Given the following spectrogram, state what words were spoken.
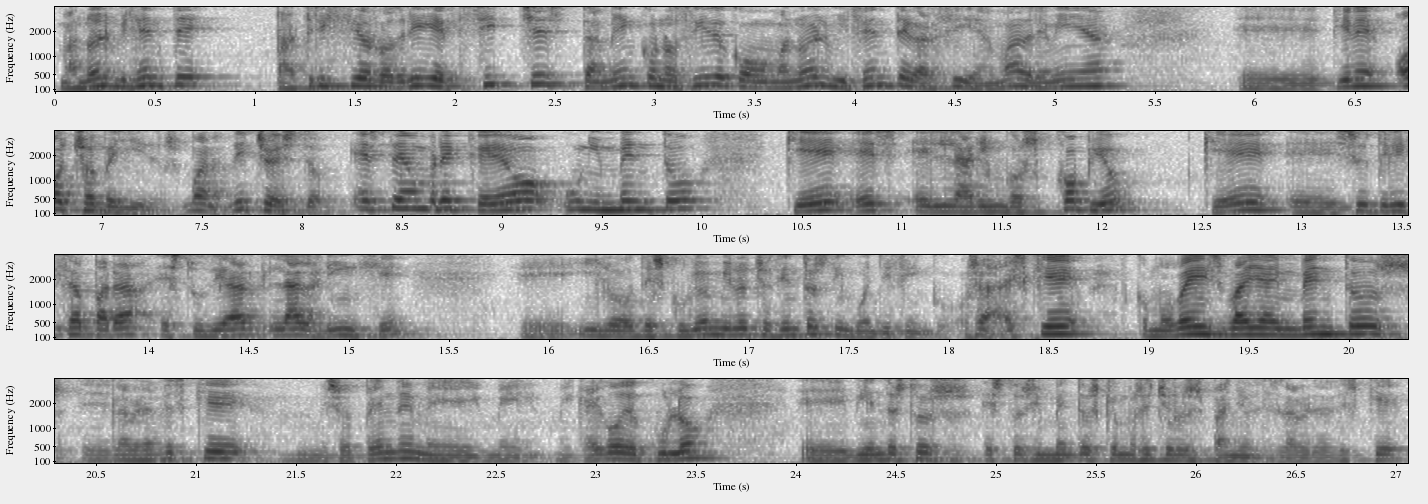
Manuel Vicente Patricio Rodríguez Siches, también conocido como Manuel Vicente García, madre mía, eh, tiene ocho apellidos. Bueno, dicho esto, este hombre creó un invento que es el laringoscopio, que eh, se utiliza para estudiar la laringe, eh, y lo descubrió en 1855. O sea, es que, como veis, vaya inventos, eh, la verdad es que me sorprende y me, caigo de culo eh, viendo estos, estos inventos que hemos hecho los españoles. La verdad es que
